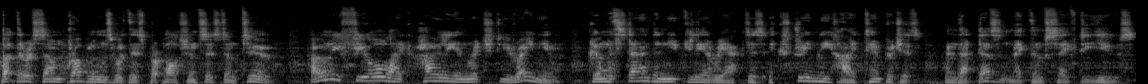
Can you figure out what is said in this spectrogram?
But there are some problems with this propulsion system too. Only fuel like highly enriched uranium can withstand the nuclear reactor's extremely high temperatures, and that doesn't make them safe to use.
